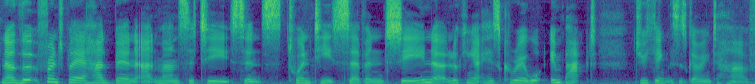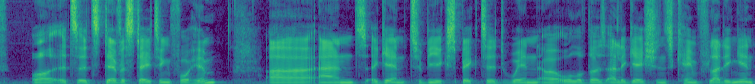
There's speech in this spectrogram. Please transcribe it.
Now, the French player had been at Man City since 2017. Uh, looking at his career, what impact do you think this is going to have? Well, it's it's devastating for him, uh, and again, to be expected when uh, all of those allegations came flooding in.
